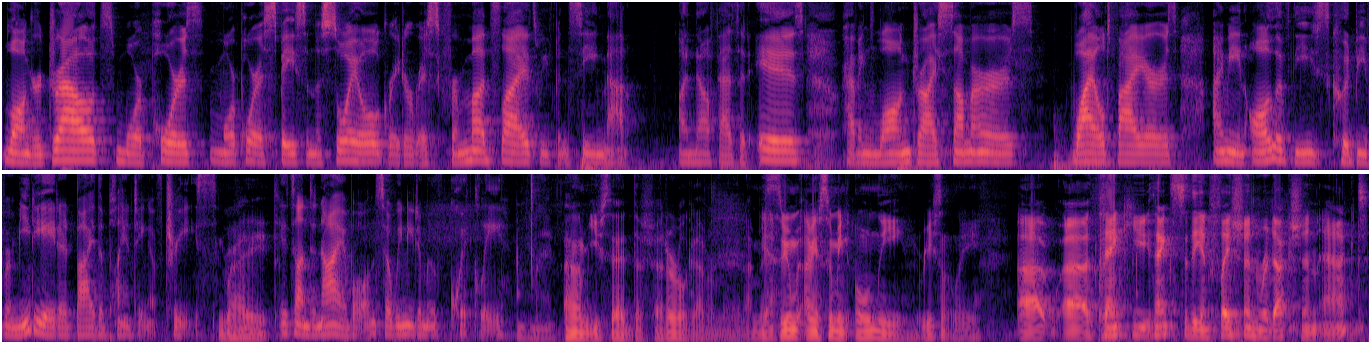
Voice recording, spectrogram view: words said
Longer droughts, more pores, more porous space in the soil, greater risk for mudslides. We've been seeing that enough as it is. We're having long dry summers, wildfires. I mean, all of these could be remediated by the planting of trees. Right. It's undeniable, and so we need to move quickly. Um, you said the federal government. I'm Yeah. assuming. I'm assuming only recently. uh, uh, thank you. Thanks to the Inflation Reduction Act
